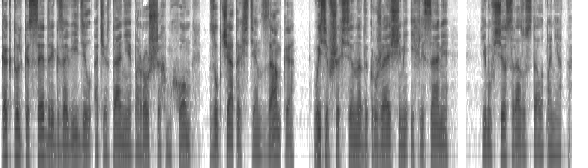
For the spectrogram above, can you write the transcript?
Как только Седрик завидел очертания поросших мхом зубчатых стен замка, высевшихся над окружающими их лесами, ему все сразу стало понятно.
